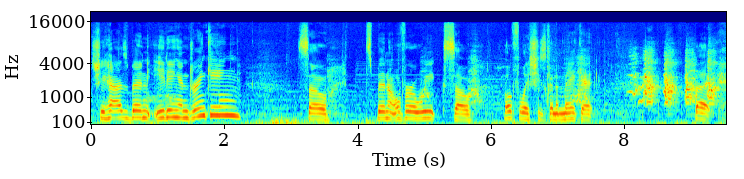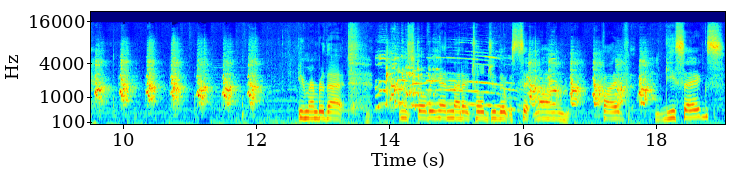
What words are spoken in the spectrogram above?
She has been eating and drinking, so it's been over a week, so hopefully she's gonna make it. But you remember that Muscovy hen that I told you that was sitting on five geese eggs?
